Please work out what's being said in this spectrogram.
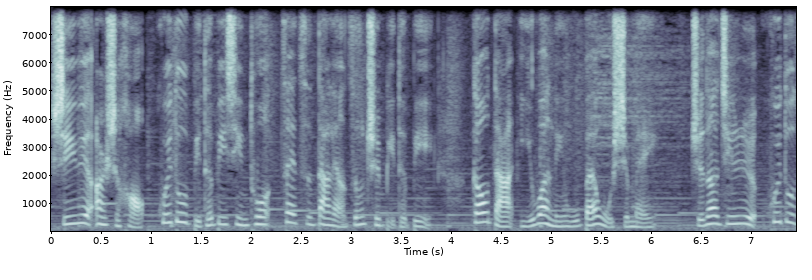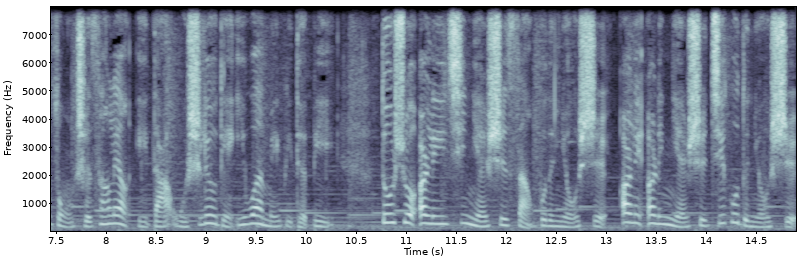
十一月二十号，灰度比特币信托再次大量增持比特币，高达一万零五百五十枚。直到今日，灰度总持仓量已达五十六点一万枚比特币。都说二零一七年是散户的牛市，二零二零年是机构的牛市，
